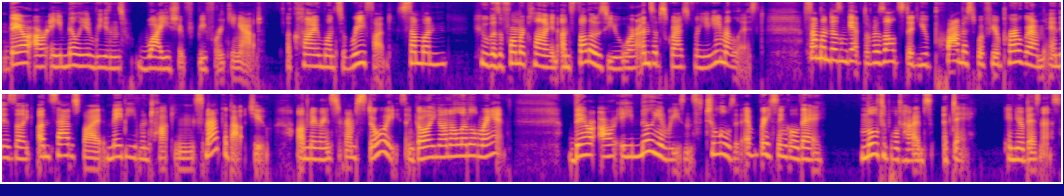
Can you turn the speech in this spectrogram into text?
there are a million reasons why you should be freaking out. A client wants a refund. Someone who was a former client unfollows you or unsubscribes for your email list. Someone doesn't get the results that you promised with your program and is like unsatisfied, maybe even talking smack about you on their Instagram stories and going on a little rant. There are a million reasons to lose it every single day, multiple times a day in your business.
